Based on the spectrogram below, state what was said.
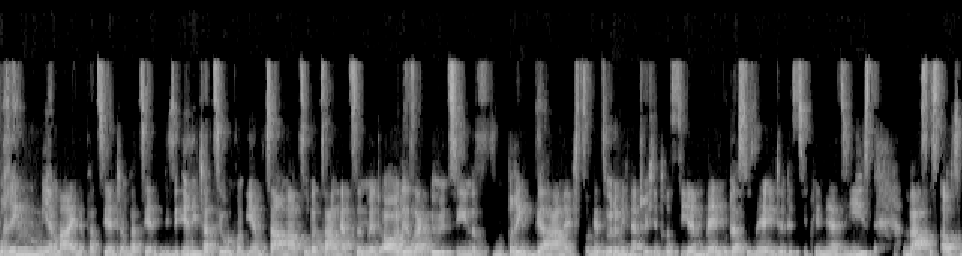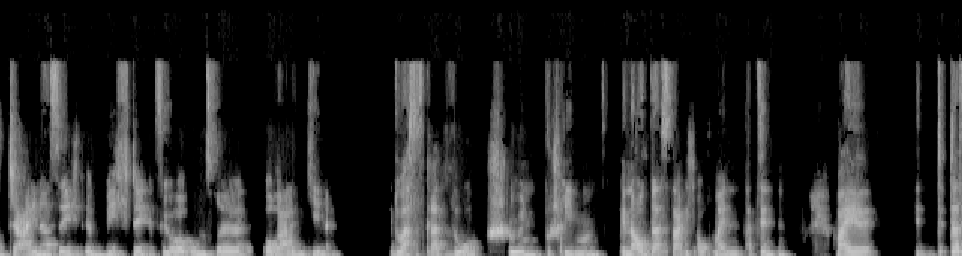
bringen mir meine Patientinnen und Patienten diese Irritation von ihrem Zahnarzt oder Zahnärztin mit, oh, der sagt Öl ziehen, das bringt gar nichts. Und jetzt würde mich natürlich interessieren, wenn du das so sehr interdisziplinär siehst, was ist aus deiner Sicht wichtig für unsere orale Hygiene? Du hast es gerade so schön beschrieben. Genau das sage ich auch meinen Patienten. Weil das,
